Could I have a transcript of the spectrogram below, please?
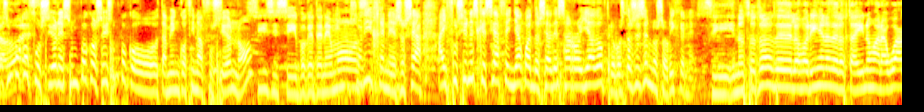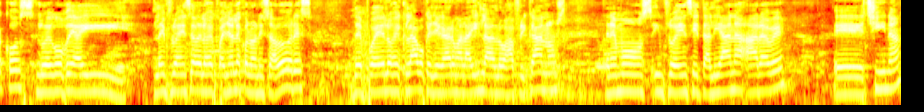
es un poco fusión, es un poco, sois un poco también cocina fusión, ¿no? Sí, sí, sí, porque Los tenemos... orígenes, o sea, hay fusiones que se hacen ya cuando se ha desarrollado, pero vosotros es en los orígenes. Sí, nosotros desde los orígenes de los taínos arahuacos, luego de ahí la influencia de los españoles colonizadores, después los esclavos que llegaron a la isla, los africanos, tenemos influencia italiana, árabe, eh, china,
